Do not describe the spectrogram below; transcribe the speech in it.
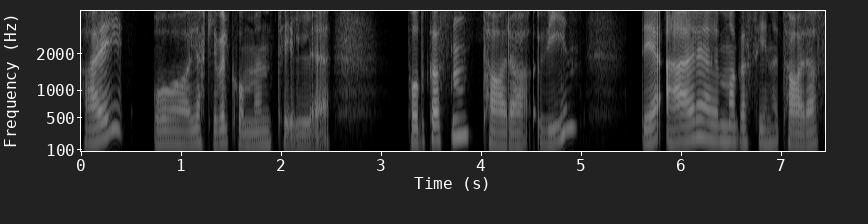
Hei, og hjertelig velkommen til podkasten Tara Wien. Det er magasinet Taras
